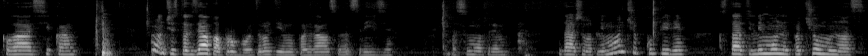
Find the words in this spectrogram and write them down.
классика. Ну, он чисто взял попробовать, вроде ему понравился на срезе. Посмотрим. Дальше вот лимончик купили. Кстати, лимоны почем у нас?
